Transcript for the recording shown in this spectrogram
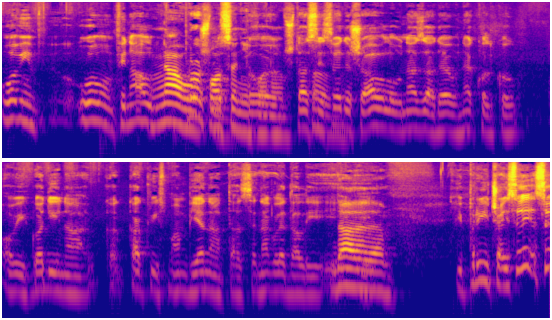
u ovim u ovom finalu no, prošlo to, ono, šta se sve dešavalo unazad evo nekoliko ovih godina kakvih smo ambijenata se nagledali i, da, da, da. i priča i sve, sve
